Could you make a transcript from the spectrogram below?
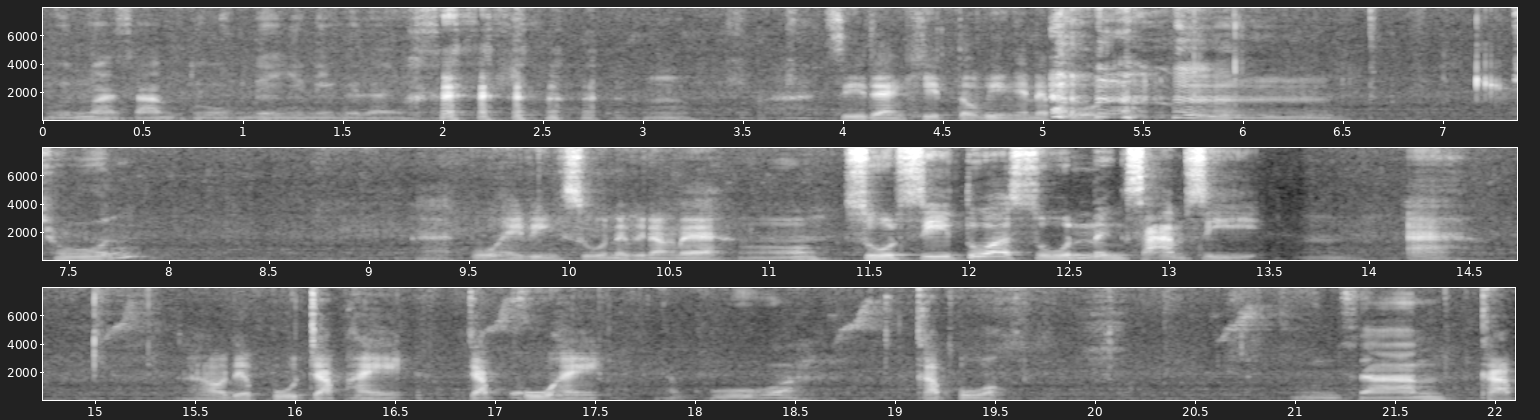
ศูนย์มาสามตัวผมได้อยินนี่ก็ได้สีแดงขีดตัววิ่งให้นะปู ศูนย์ อ่าปูให้วิ่งศูนย์นะพี่น้องเด้ออ๋อสูตรสี่ตัวศูนย์หนึ่งสามสี่อ่าเอาเดี๋ยวปูจับให้จับคู่ให้จับคู่ว่ะครับปูศูนย์สามครับ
